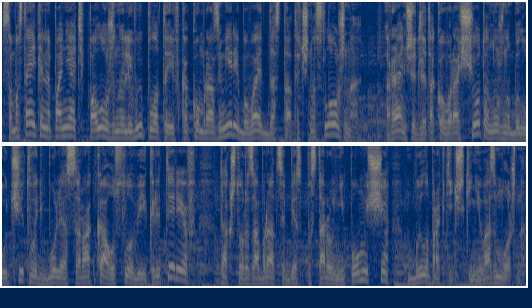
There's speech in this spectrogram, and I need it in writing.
Самостоятельно понять, положена ли выплата и в каком размере, бывает достаточно сложно. Раньше для такого расчета нужно было учитывать более 40 условий и критериев, так что разобраться без посторонней помощи было практически невозможно.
